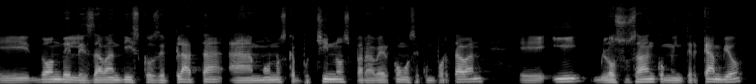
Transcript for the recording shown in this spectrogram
eh, donde les daban discos de plata a monos capuchinos para ver cómo se comportaban eh, y los usaban como intercambio.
